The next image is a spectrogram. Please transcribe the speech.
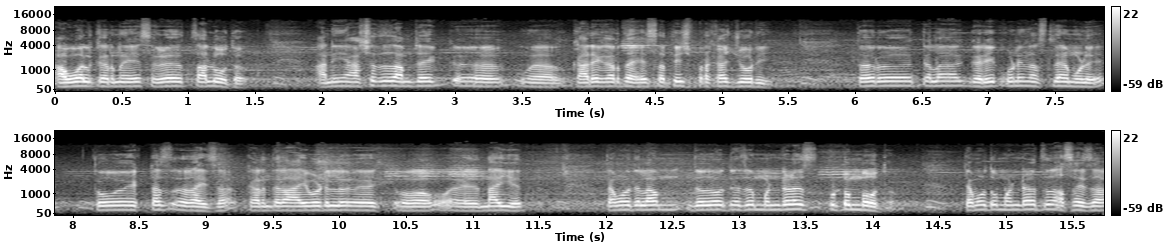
अव्वल करणं हे सगळं चालू होतं. आणि अशातच आमचा एक कार्यकर्ता आहे सतीश प्रकाश जोरी. तर त्याला घरी कोणी नसल्यामुळे तो एकटाच राहायचा कारण त्याला आईवडील नाही आहेत त्यामुळे त्याला जवळजवळ त्याचं मंडळच कुटुंब होतं. त्यामुळे तो मंडळातच असायचा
